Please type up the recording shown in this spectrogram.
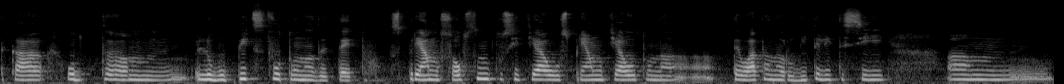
така, от ам, любопитството на детето спрямо собственото си тяло, спрямо тялото на телата на родителите си. Ам,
